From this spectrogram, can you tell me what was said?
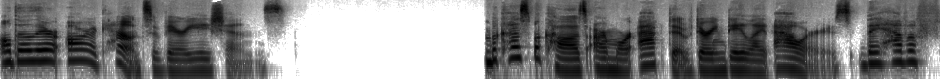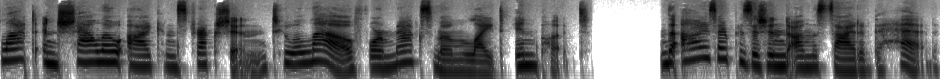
although there are accounts of variations. Because macaws are more active during daylight hours, they have a flat and shallow eye construction to allow for maximum light input. The eyes are positioned on the side of the head,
